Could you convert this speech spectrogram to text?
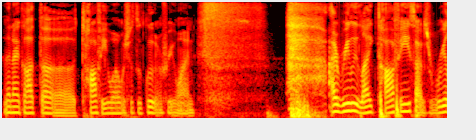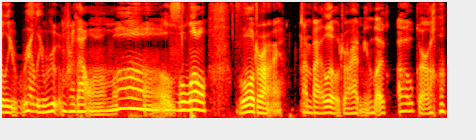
and then I got the toffee one, which is the gluten free one. I really like toffee, so I was really, really rooting for that one. Oh, it was a little, it was a little dry. And by a little dry, I mean like, oh girl,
